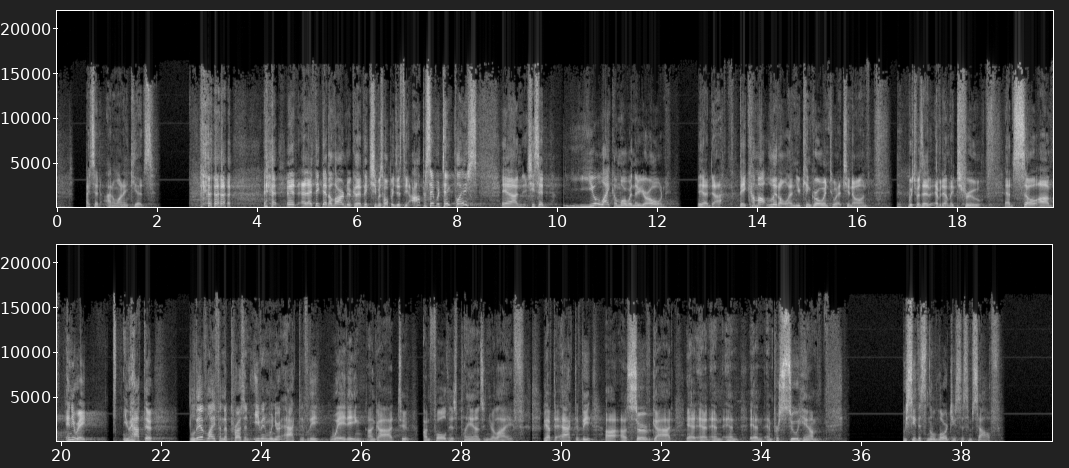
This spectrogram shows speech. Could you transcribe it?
I said, I don't want any kids. and, and I think that alarmed her because I think she was hoping just the opposite would take place. And she said, You'll like them more when they're your own. And uh, they come out little and you can grow into it, you know, and, which was evidently true. And so, um, any rate, you have to live life in the present even when you're actively waiting on God to unfold his plans in your life. You have to actively uh, uh, serve God and, and, and, and, and pursue him. We see this in the Lord Jesus himself.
